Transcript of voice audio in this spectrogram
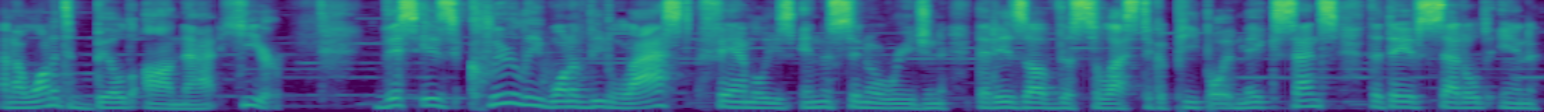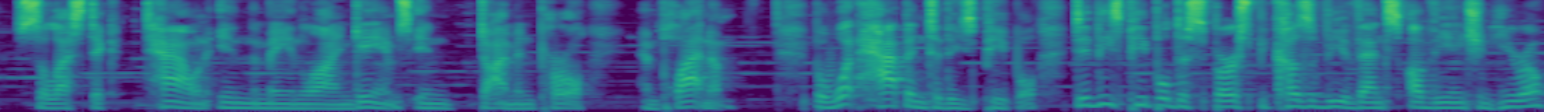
and I wanted to build on that here. This is clearly one of the last families in the Sinnoh region that is of the Celestica people. It makes sense that they have settled in Celestic Town in the mainline games, in Diamond, Pearl, and Platinum. But what happened to these people? Did these people disperse because of the events of the ancient hero?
